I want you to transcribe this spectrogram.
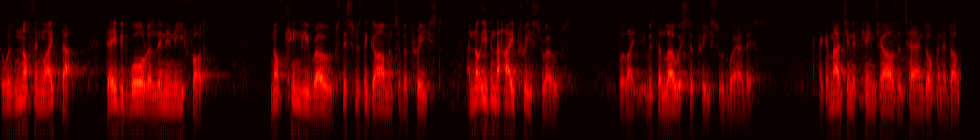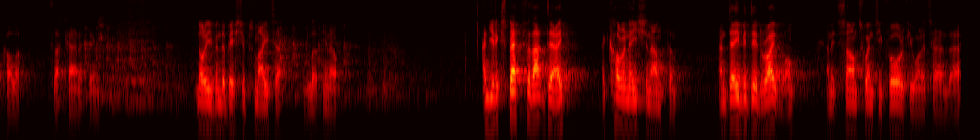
There was nothing like that. David wore a linen ephod, not kingly robes. This was the garment of a priest, and not even the high priest robes, but like it was the lowest of priests would wear this. Like imagine if King Charles had turned up in a dog collar. It's that kind of thing. not even the bishop's mitre, you know. And you'd expect for that day a coronation anthem. And David did write one, and it's Psalm 24 if you want to turn there.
